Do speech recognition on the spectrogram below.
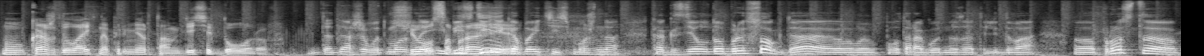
ну, каждый лайк, например, там, 10 долларов. Да даже вот можно Всё, и без собрали. денег обойтись. Можно, как сделал Добрый Сок, да, э, полтора года назад или два, э, просто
